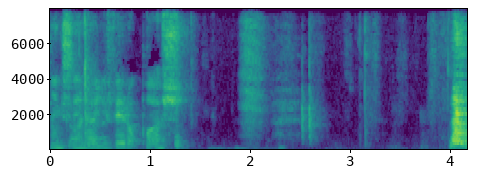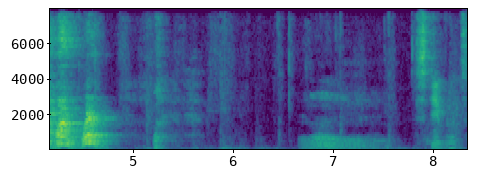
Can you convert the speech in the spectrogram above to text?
Thanks, you know, you fatal push. Stevens.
